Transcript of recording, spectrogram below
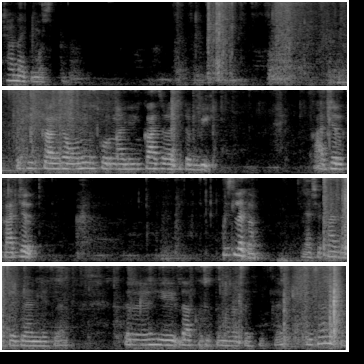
छान आहे ते मस्त. तर ही काल जाऊन करून आली काजळाची डब्बी. काजल काजल. दिसलं का? अशा काजळच्या ब्रँड आणले त्या तर हे दाखवते तुम्हाला आता ही काय. हे झालं का?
